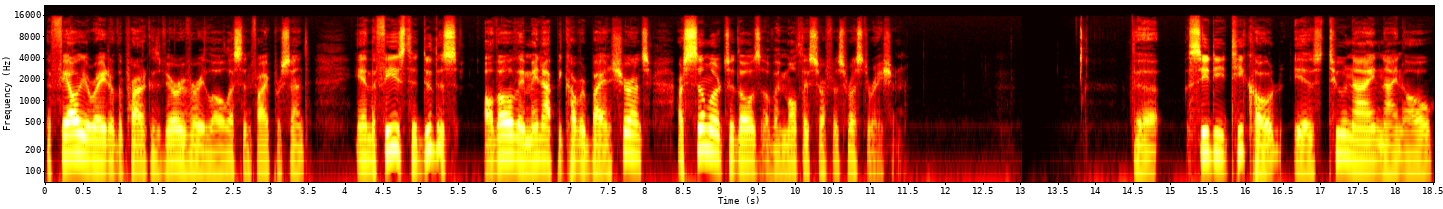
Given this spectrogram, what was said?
The failure rate of the product is very, very low, less than 5%, and the fees to do this, although they may not be covered by insurance, are similar to those of a multi-surface restoration. The CDT code is 2990.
